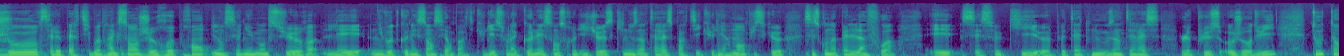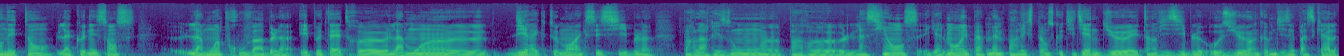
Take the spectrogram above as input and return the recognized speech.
Bonjour, c'est le Père Thibaut Drinxan. Je reprends l'enseignement sur les niveaux de connaissance et en particulier sur la connaissance religieuse qui nous intéresse particulièrement puisque c'est ce qu'on appelle la foi et c'est ce qui euh, peut-être nous intéresse le plus aujourd'hui, tout en étant la connaissance la moins prouvable et peut-être euh, la moins euh, directement accessible par la raison, euh, par la science également et même par l'expérience quotidienne. Dieu est invisible aux yeux, hein, comme disait Pascal.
